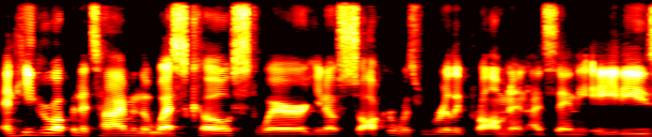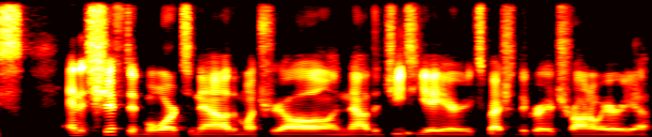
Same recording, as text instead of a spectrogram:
and he grew up in a time in the West Coast where you know soccer was really prominent. I'd say in the '80s, and it shifted more to now the Montreal and now the GTA area, especially the Greater Toronto area.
